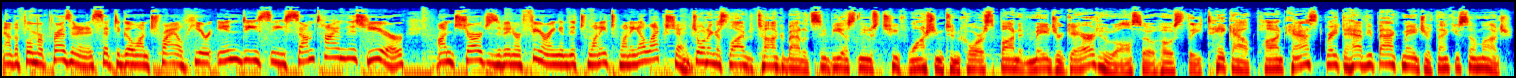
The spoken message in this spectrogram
Now, the former president is set to go on trial here in D.C. sometime this year on charges of interfering in the 2020 election. Joining us live to talk about it, CBS News Chief Washington Correspondent Major Garrett, who also hosts the Takeout podcast. Great to have you back, Major. Thank you so much.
